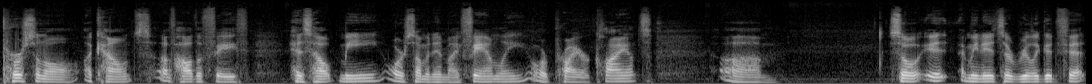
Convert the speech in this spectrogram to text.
personal accounts of how the faith has helped me or someone in my family or prior clients. Um, so it, I mean, it's a really good fit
